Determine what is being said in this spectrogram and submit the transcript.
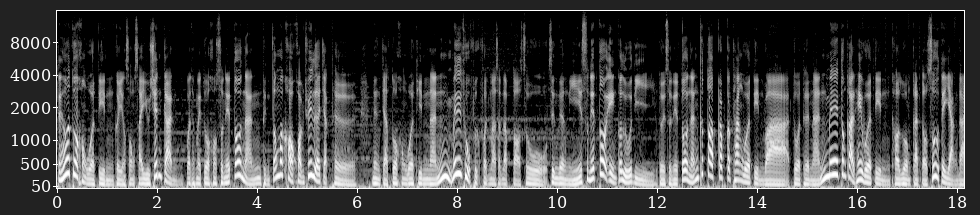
แต่ทว่าตัวของเวอร์ตินก็ยังสงสัยอยู่เช่นกัน ว่าทำไมตัวของโซเนโตนั้นถึงต้องมาขอความช่วยเหลือจากเธอ เนื่องจากตัวของเวอร์ตินนั้นไม่ได้ถูกฝึกฝนมาสำหรับต่อสู้ ซึ่งเรื่องนี้โซเนโตเองก็รู้ดี โดยโซเนโตนั้นก็ตอบกลับกับทางเวอร์ตินว่า ตัวเธอนั้นไม่ได้ต้องการให้เวอร์ตินเข้าร่วมการต่อสู้แต่อย่างใด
